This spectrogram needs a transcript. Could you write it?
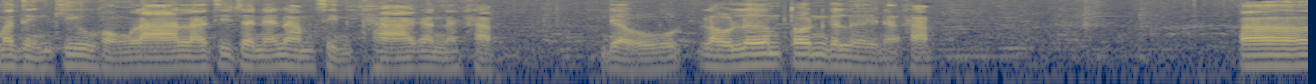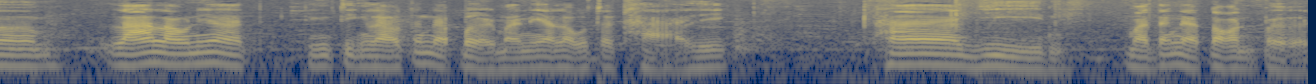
มาถึงคิวของร้านแล้วที่จะแนะนำสินค้ากันนะครับ เดี๋ยวเราเริ่มต้นกันเลยนะครับร้านเราเนี่ยจริงๆแล้วตั้งแต่เปิดมาเนี่ยเราจะขายผ้ายีนมาตั้งแต่ตอนเปิด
